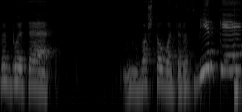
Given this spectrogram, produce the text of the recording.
ви будете влаштовувати розбірки.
